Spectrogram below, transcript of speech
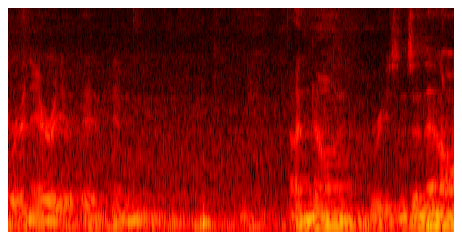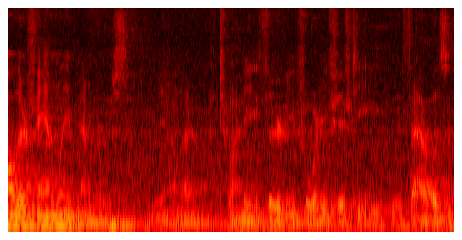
or in area in, in unknown reasons, and then all their family members, you know, 20, 30, 40, 50,000.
